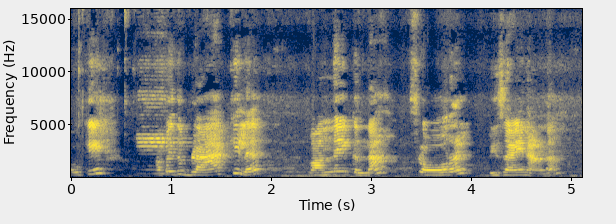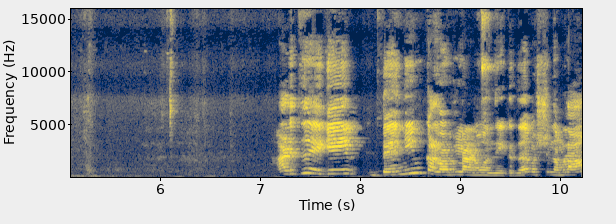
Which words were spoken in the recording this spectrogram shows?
ഓക്കെ അപ്പൊ ഇത് ബ്ലാക്കിൽ വന്നേക്കുന്ന ഫ്ലോറൽ ഡിസൈൻ ആണ്. അടുത്തത് എഗെയിൻ ഡെനിം കളറിലാണ് വന്നിരിക്കുന്നത്. പക്ഷെ നമ്മൾ ആ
